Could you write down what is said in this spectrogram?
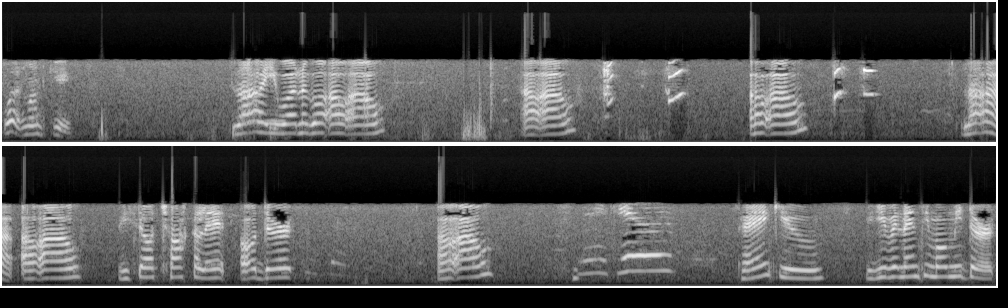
What monkey? Law, you wanna go ow ow? Ow ow? Ow ow? Law, ow ow? You saw chocolate or dirt? Ow ow? Thank you. Thank you. You giving Auntie Mommy dirt.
